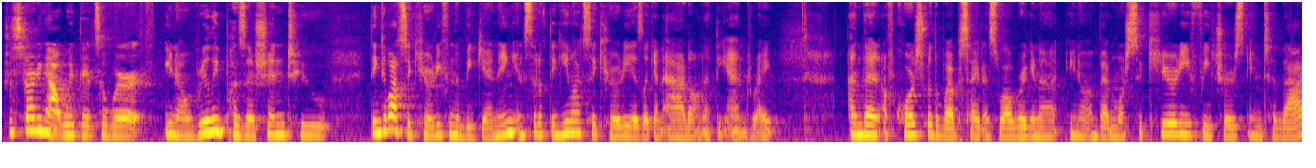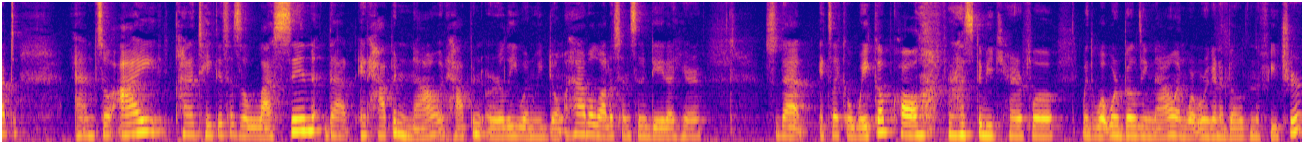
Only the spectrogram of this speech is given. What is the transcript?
just starting out with it. So we're, you know, really positioned to think about security from the beginning instead of thinking about security as like an add-on at the end, right? And then of course for the website as well, we're to, you know, embed more security features into that. And so I kind of take this as a lesson that it happened now, it happened early when we don't have a lot of sensitive data here so that it's like a wake up call for us to be careful with what we're building now and what we're going to build in the future.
